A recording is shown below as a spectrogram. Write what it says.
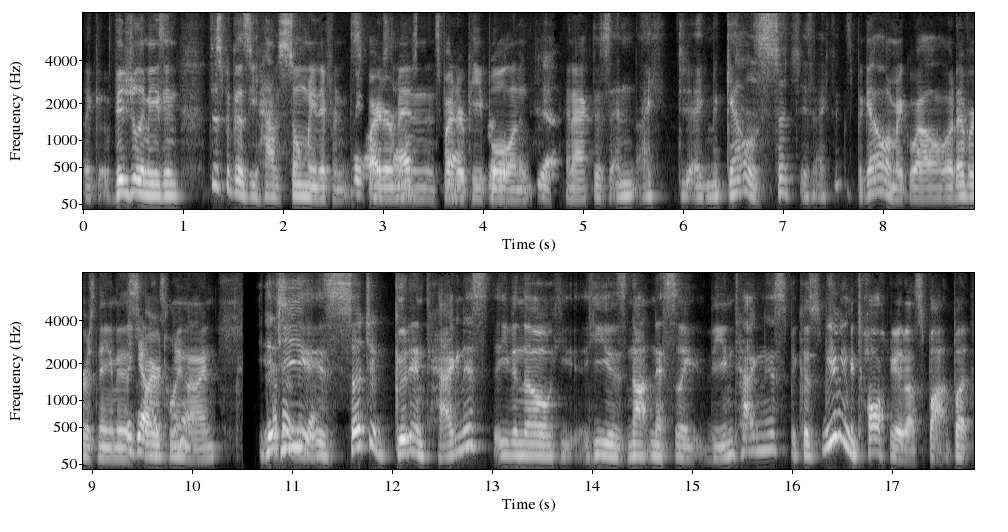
like visually amazing, just because you have so many different The Spider Man and Spider yeah. People and yeah, and actors, and I, I Miguel is such is I think it's Miguel or Miguel, whatever his name is, Miguel, Spider it's Twenty Miguel. His, he is such a good antagonist, even though he, he is not necessarily the antagonist. Because we haven't even talked about Spot, but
